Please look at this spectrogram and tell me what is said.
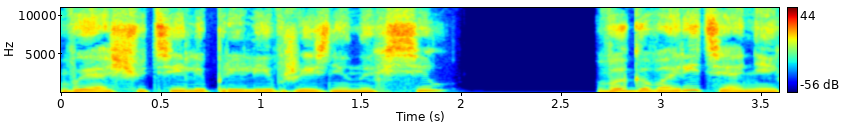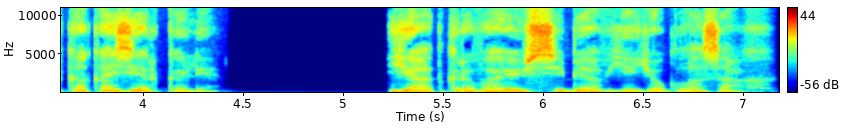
Вы ощутили прилив жизненных сил? Вы говорите о ней как о зеркале. Я открываю себя в ее глазах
